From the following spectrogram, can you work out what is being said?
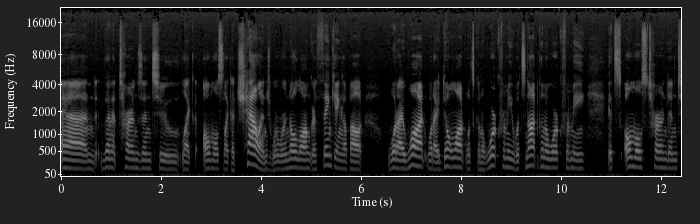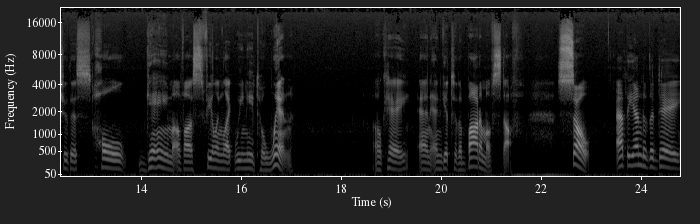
and then it turns into like almost like a challenge where we're no longer thinking about what I want, what I don't want, what's going to work for me, what's not going to work for me. It's almost turned into this whole game of us feeling like we need to win. Okay? And and get to the bottom of stuff. So, at the end of the day,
